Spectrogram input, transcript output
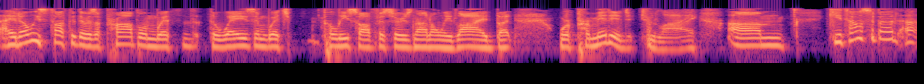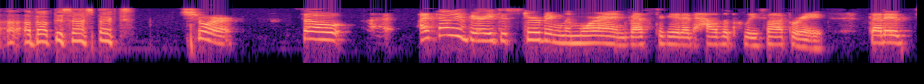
I had always thought that there was a problem with th- the ways in which police officers not only lied but were permitted to lie. Um, can you tell us about uh, about this aspect? Sure. So I found it very disturbing the more I investigated how the police operate. That it's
